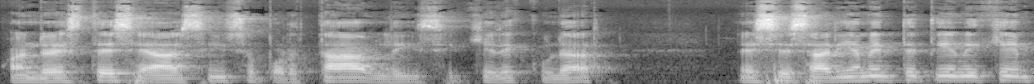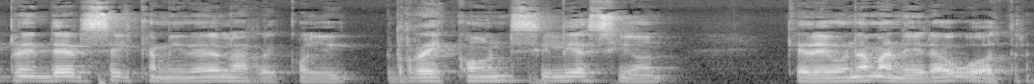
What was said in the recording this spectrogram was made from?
Cuando éste se hace insoportable y se quiere curar, necesariamente tiene que emprenderse el camino de la reconciliación que de una manera u otra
